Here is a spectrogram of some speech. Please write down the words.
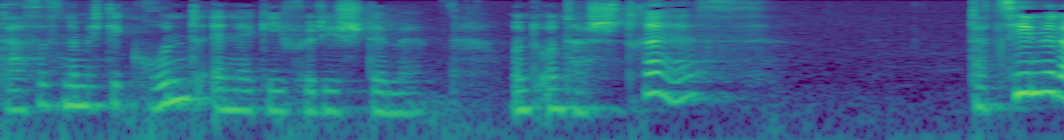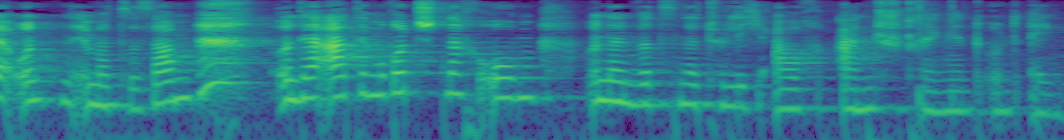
Das ist nämlich die Grundenergie für die Stimme. Und unter Stress, da ziehen wir da unten immer zusammen und der Atem rutscht nach oben und dann wird es natürlich auch anstrengend und eng.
